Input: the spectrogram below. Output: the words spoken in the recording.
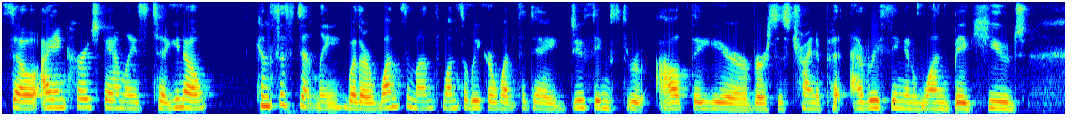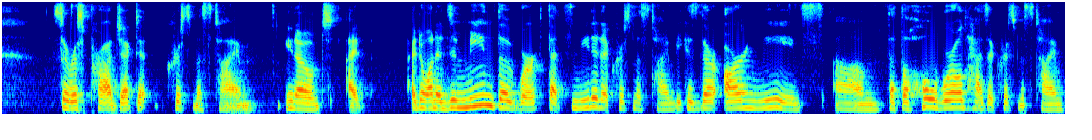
So I encourage families to, you know, consistently, whether once a month, once a week, or once a day, do things throughout the year versus trying to put everything in one big, huge service project at Christmas time. You know, I, I don't want to demean the work that's needed at Christmas time because there are needs um, that the whole world has at Christmas time.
